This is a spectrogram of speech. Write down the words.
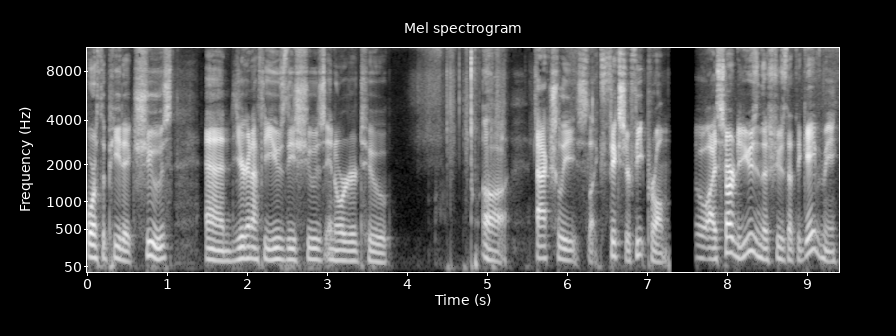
orthopedic shoes, and you're gonna have to use these shoes in order to actually like fix your feet problem." So I started using the shoes that they gave me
